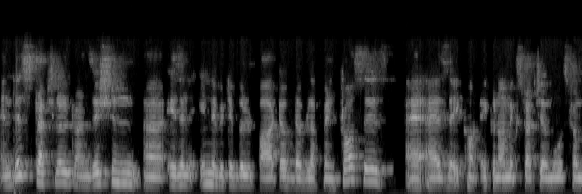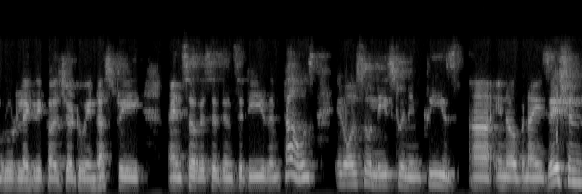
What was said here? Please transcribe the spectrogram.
And this structural transition uh, is an inevitable part of development process as the economic structure moves from rural agriculture to industry and services in cities and towns, it also leads to an increase uh, in urbanization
